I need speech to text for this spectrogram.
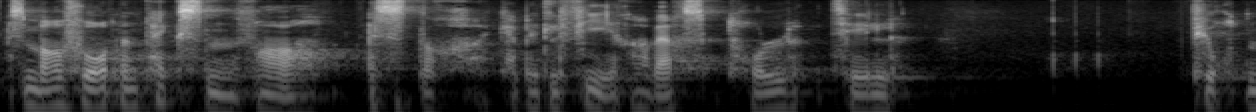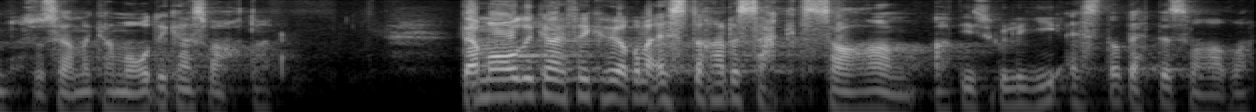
Hvis vi bare får opp den teksten fra Ester kapittel 4, vers 12 til 14 så ser vi hva Mordekai svarte. Da Mordekai fikk høre hva Ester hadde sagt, sa han at de skulle gi Ester dette svaret.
